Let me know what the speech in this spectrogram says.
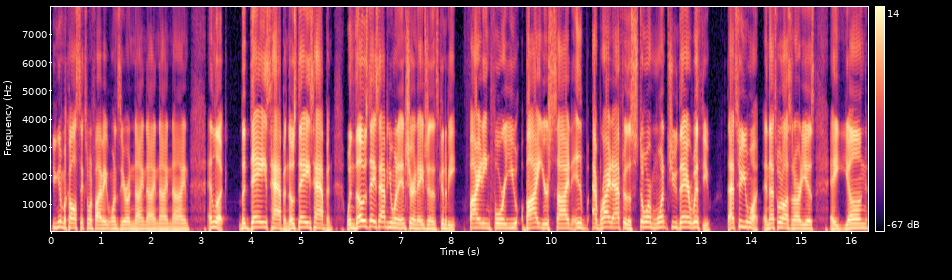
You can give them a call, 615 810 9999. And look, the days happen. Those days happen. When those days happen, you want to insure an insurance agent that's going to be fighting for you by your side in, uh, right after the storm, wants you there with you. That's who you want. And that's what Austin Hardy is a young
